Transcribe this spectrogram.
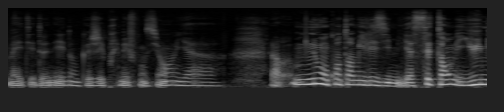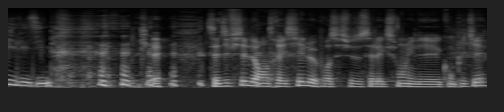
m'a été donné. Donc j'ai pris mes fonctions. Il y a... Nous, on compte en millésimes. Il y a 7 ans, mais 8 millésimes. C'est difficile de rentrer ici. Le processus de sélection, il est compliqué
